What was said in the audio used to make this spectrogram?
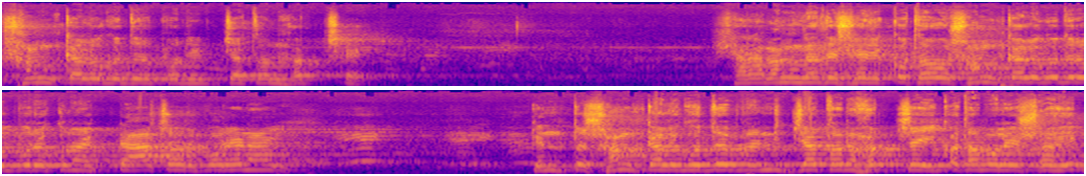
সংখ্যালঘুদের উপর নির্যাতন হচ্ছে। সারা বাংলাদেশের কোথাও সংখ্যালঘুদের উপরে কোনো একটা আচর পড়ে নাই। কিন্তু সংখ্যালঘুদের উপরে নির্যাতন হচ্ছে, এই কথা বলে শহীদ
